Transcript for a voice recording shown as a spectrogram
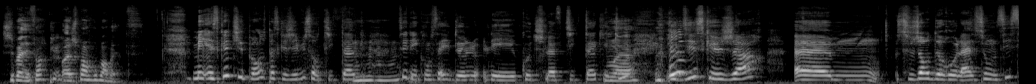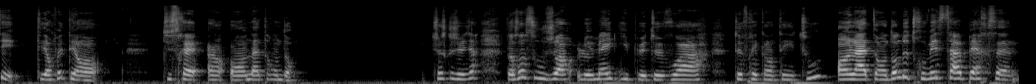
Je sais pas d'effort, je suis pas en couple en fait. Mais est-ce que tu penses, parce que j'ai vu sur TikTok, Mhm, mhm. tu sais, les conseils de les coachs love TikTok et Ouais. tout, ils disent que genre, euh, ce genre de relation aussi, c'est, en fait, t'es en, tu serais en, en attendant. Tu vois ce que je veux dire? Dans le sens où, genre, le mec, il peut te voir, te fréquenter et tout, en attendant de trouver sa personne.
